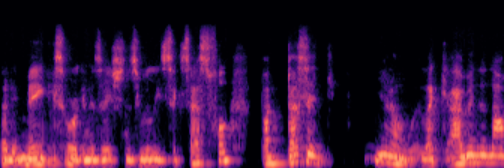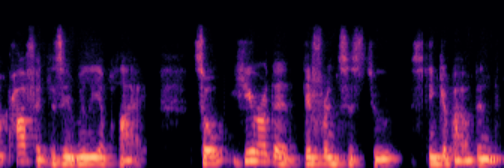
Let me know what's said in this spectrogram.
that it makes organizations really successful. But does it, you know, like I'm in a nonprofit, does it really apply? So here are the differences to think about. And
